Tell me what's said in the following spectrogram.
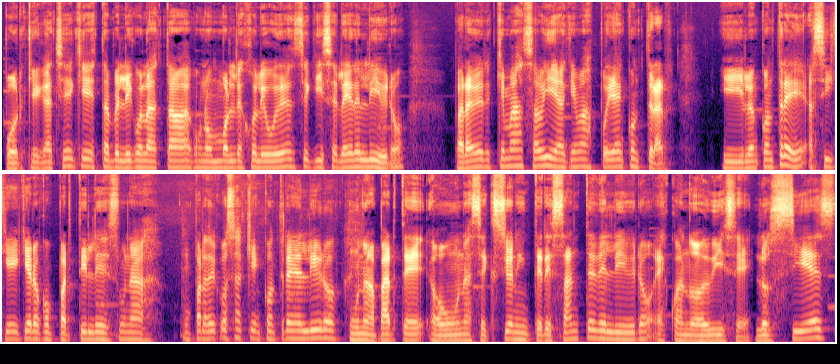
porque caché que esta película estaba con un molde hollywoodense, quise leer el libro para ver qué más sabía, qué más podía encontrar. Y lo encontré, así que quiero compartirles una, un par de cosas que encontré en el libro. Una parte o una sección interesante del libro es cuando dice, los CIES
